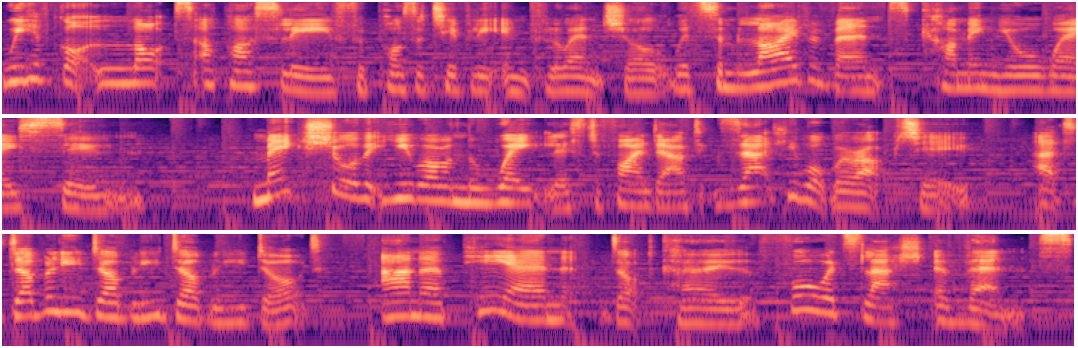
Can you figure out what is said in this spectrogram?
We have got lots up our sleeve for Positively Influential with some live events coming your way soon. Make sure that you are on the waitlist to find out exactly what we're up to at www.annapn.co forward slash events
